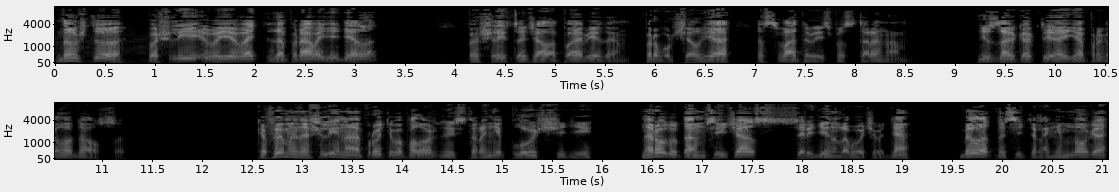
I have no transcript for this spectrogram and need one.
Ну что, пошли воевать за правое дело? — Пошли сначала пообедаем, — пробурчал я, осматриваясь по сторонам. Не знаю, как ты, а я проголодался. Кафе мы нашли на противоположной стороне площади. Народу там сейчас, середина рабочего дня, было относительно немного,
